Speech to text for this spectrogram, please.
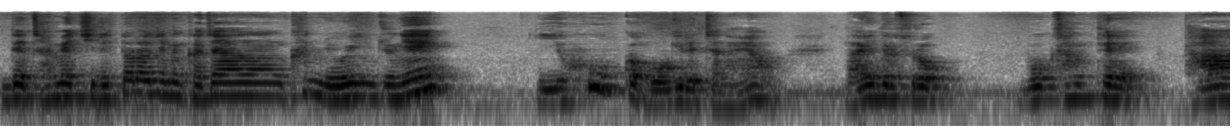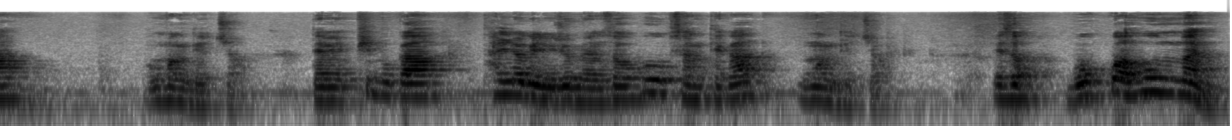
근데 잠의 질이 떨어지는 가장 큰 요인 중에 이 호흡과 목이랬잖아요. 나이 들수록 목 상태 다 엉망됐죠. 그 다음에 피부가 탄력을 잃으면서 호흡 상태가 엉망됐죠. 그래서 목과 호흡만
